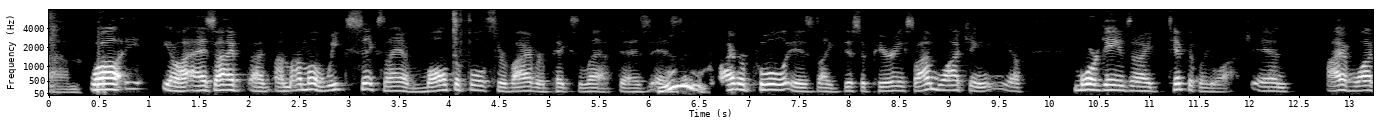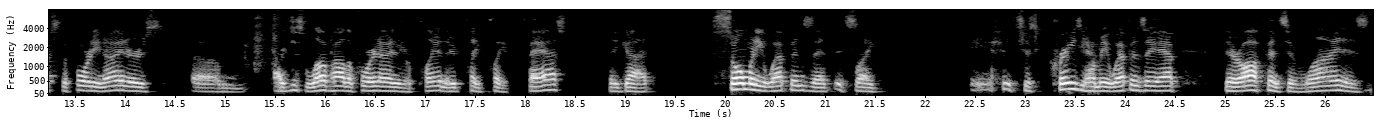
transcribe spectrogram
um, well, you know, as I've, I'm, I'm on week six and I have multiple survivor picks left as, as survivor pool is like disappearing. So I'm watching, you know, more games than I typically watch. And I have watched the 49ers. Um, I just love how the 49ers are playing. They play, play fast. They got so many weapons that it's like, eh, it's just crazy how many weapons they have. Their offensive line is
